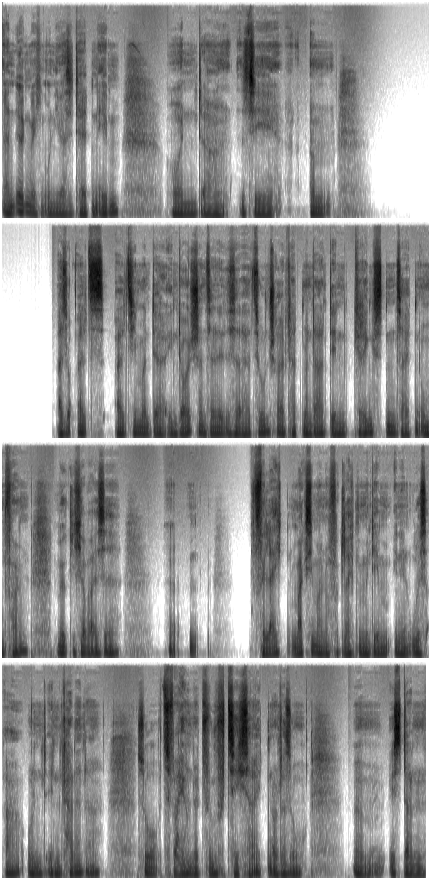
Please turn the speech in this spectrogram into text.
an irgendwelchen Universitäten eben. Und äh, sie, ähm, also als, als jemand, der in Deutschland seine Dissertation schreibt, hat man da den geringsten Seitenumfang, möglicherweise äh, vielleicht maximal noch vergleichbar mit dem in den USA und in Kanada. So 250 Seiten oder so ähm, ist dann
